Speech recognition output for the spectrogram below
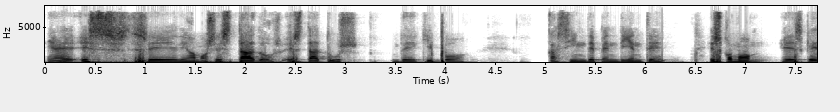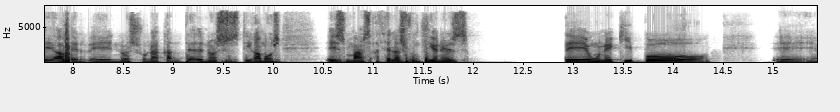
eh, ese digamos, estatus de equipo casi independiente es como, es que, a ver, eh, no es una cantera, no es, digamos, es más, hace las funciones de un equipo eh,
